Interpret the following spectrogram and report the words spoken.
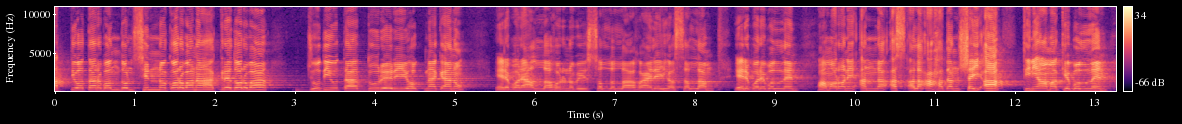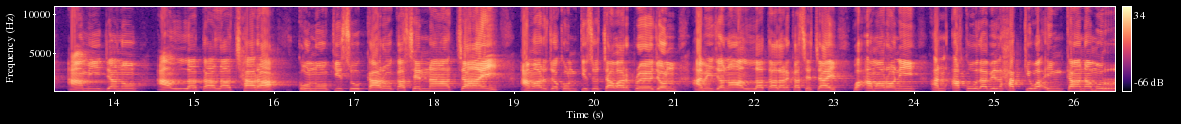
আত্মীয়তার বন্ধন ছিন্ন করবা না, আঁকড়ে ধরবা। যদিও তা দূরেরই হোক না কেন, এরপরে আল্লাহর নবী সাল্লাহ আলহ্লাম এরপরে বললেন আমার আল্লাহ আস আল্লাহ আহাদান সেই তিনি আমাকে বললেন আমি যেন আল্লাহ তালা ছাড়া কোনো কিছু কারও কাছে না চাই। আমার যখন কিছু চাওয়ার প্রয়োজন, আমি যেন আল্লাহ তালার কাছে চাই। ও আমার অনি আন আকুলা বিল হাক্কি ওয়া ইনকানা মুর্র।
